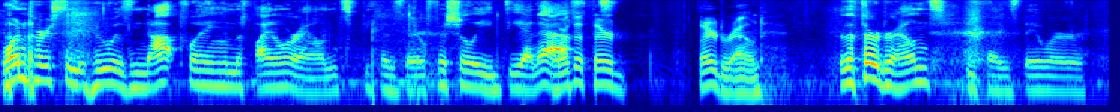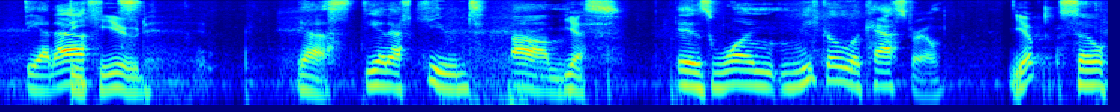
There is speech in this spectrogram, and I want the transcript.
one person who is not playing in the final round because they're officially DNF. or the third third round the third round because they were DNF. DQ'd. Yes, DNF queued. Um, Yes. is one Nikko Locastro. Yep. So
